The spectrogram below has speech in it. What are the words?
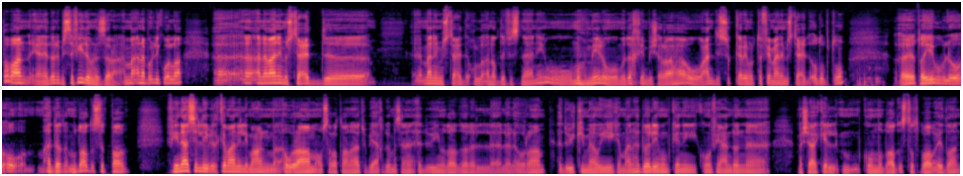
طبعا يعني هدول بيستفيدوا من الزرع. أما أنا بقول لك والله أنا ماني مستعد آه، ماني مستعد والله أنظف أسناني ومهمل ومدخن بشراهة وعندي السكري مرتفع ماني مستعد أضبطه. آه، طيب هذا مضاد استطباب في ناس اللي كمان اللي معهم أورام أو سرطانات وبياخذوا مثلا أدوية مضادة للأورام أدوية كيماوية كمان هدول ممكن يكون في عندهم مشاكل يكون مضاد استطباب أيضا.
